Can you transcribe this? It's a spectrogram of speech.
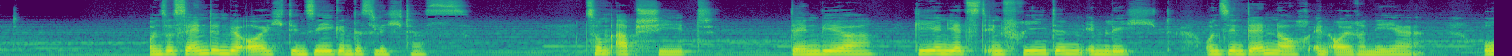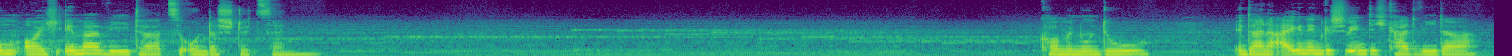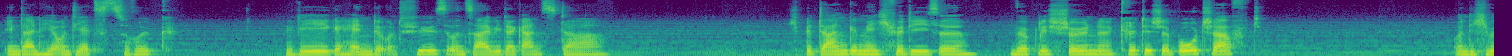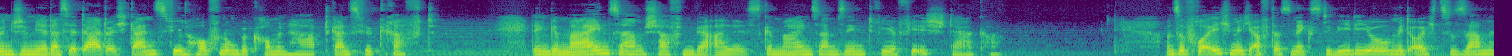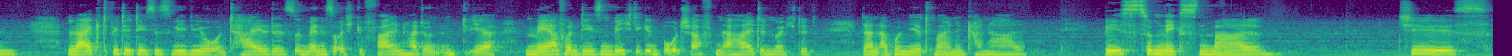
Und so senden wir euch den Segen des Lichtes zum Abschied, denn wir gehen jetzt in Frieden im Licht und sind dennoch in eurer Nähe um euch immer wieder zu unterstützen. Komme nun du in deiner eigenen Geschwindigkeit wieder in dein Hier und Jetzt zurück. Bewege Hände und Füße und sei wieder ganz da. Ich bedanke mich für diese wirklich schöne, kritische Botschaft und ich wünsche mir, dass ihr dadurch ganz viel Hoffnung bekommen habt, ganz viel Kraft. Denn gemeinsam schaffen wir alles, gemeinsam sind wir viel stärker. Und so freue ich mich auf das nächste Video mit euch zusammen. Liked bitte dieses Video und teilt es. Und wenn es euch gefallen hat und ihr mehr von diesen wichtigen Botschaften erhalten möchtet, dann abonniert meinen Kanal. Bis zum nächsten Mal. Tschüss.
